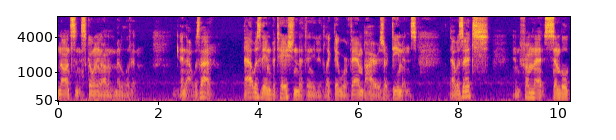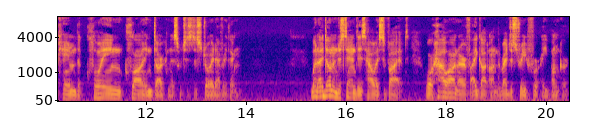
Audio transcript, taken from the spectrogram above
nonsense going on in the middle of it. And that was that. That was the invitation that they needed, like they were vampires or demons. That was it and from that symbol came the cloying, clawing darkness which has destroyed everything. What I don't understand is how I survived, or how on earth I got on the registry for a bunker.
